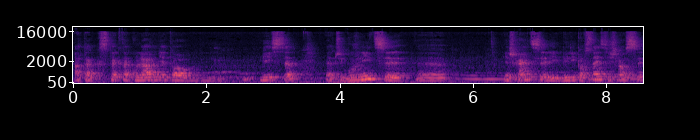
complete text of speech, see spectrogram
a tak spektakularnie to miejsce, e, czy górnicy, e, mieszkańcy i byli powstańcy śląscy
